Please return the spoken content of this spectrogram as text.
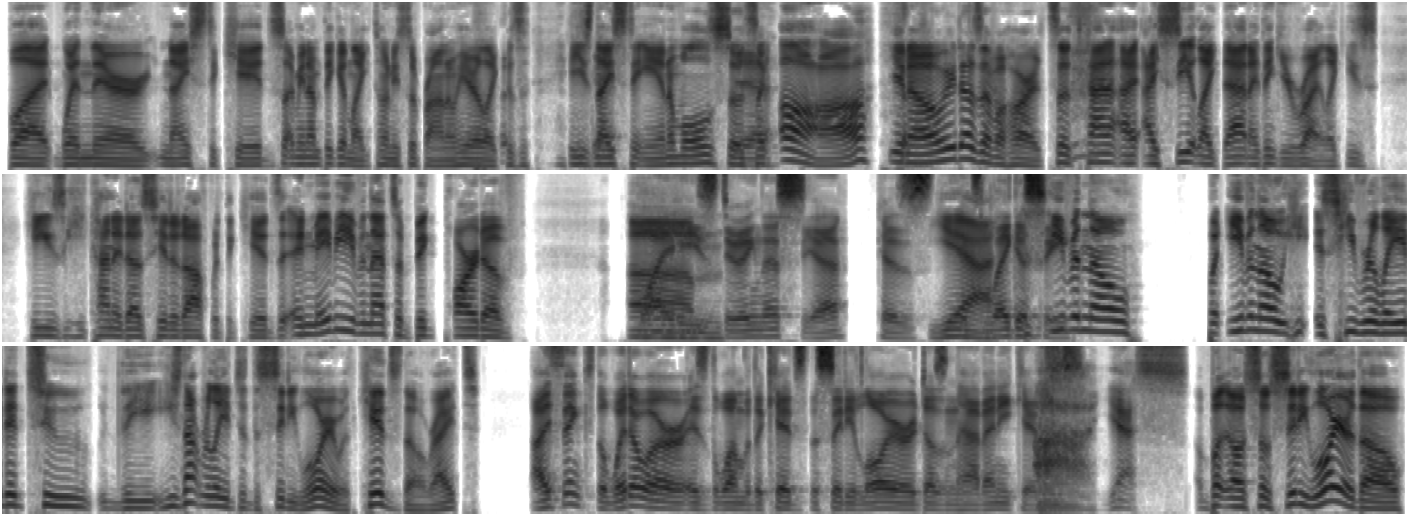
but when they're nice to kids, I mean, I'm thinking like Tony Soprano here, like 'cause he's nice to animals, so it's like, ah, you know, he does have a heart. So it's kind of, I, I see it like that, and I think you're right. Like he's, he's, he kind of does hit it off with the kids, and maybe even that's a big part of Why he's um, doing this, yeah. Because yeah it's legacy. even though but even though he is he related to the he's not related to the city lawyer with kids though right I think the widower is the one with the kids. The city lawyer doesn't have any kids. ah yes but oh so city lawyer though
